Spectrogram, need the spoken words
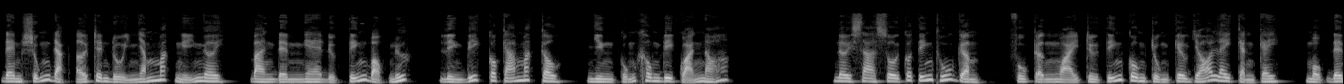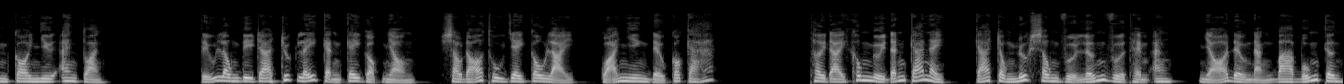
đem súng đặt ở trên đùi nhắm mắt nghỉ ngơi, ban đêm nghe được tiếng bọt nước, liền biết có cá mắc câu, nhưng cũng không đi quản nó. Nơi xa xôi có tiếng thú gầm, phụ cận ngoại trừ tiếng côn trùng kêu gió lay cành cây, một đêm coi như an toàn. Tiểu Long đi ra trước lấy cành cây gọt nhọn, sau đó thu dây câu lại, quả nhiên đều có cá. Thời đại không người đánh cá này, cá trong nước sông vừa lớn vừa thèm ăn, nhỏ đều nặng ba bốn cân.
